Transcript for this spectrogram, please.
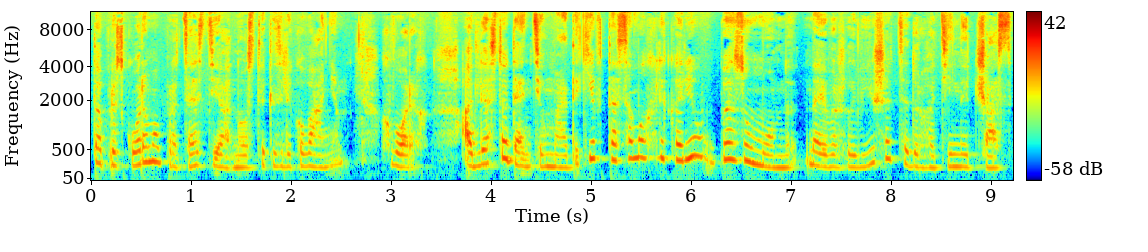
та прискоримо процес діагностики з лікуванням хворих. А для студентів-медиків та самих лікарів, безумовно, найважливіше це дорогоцінний час,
